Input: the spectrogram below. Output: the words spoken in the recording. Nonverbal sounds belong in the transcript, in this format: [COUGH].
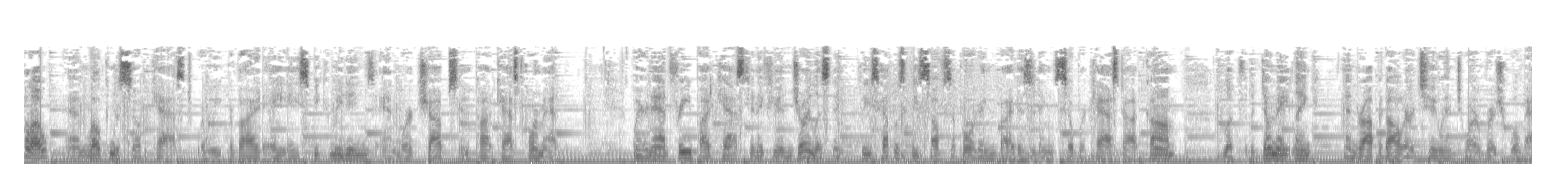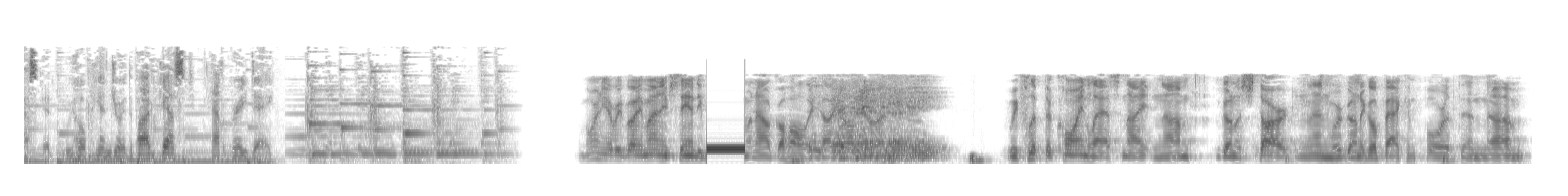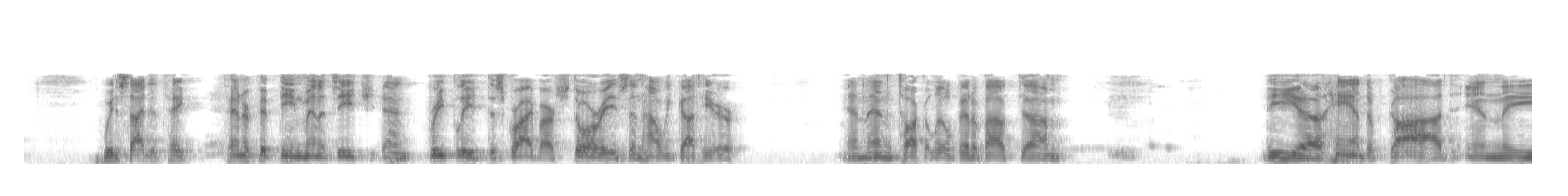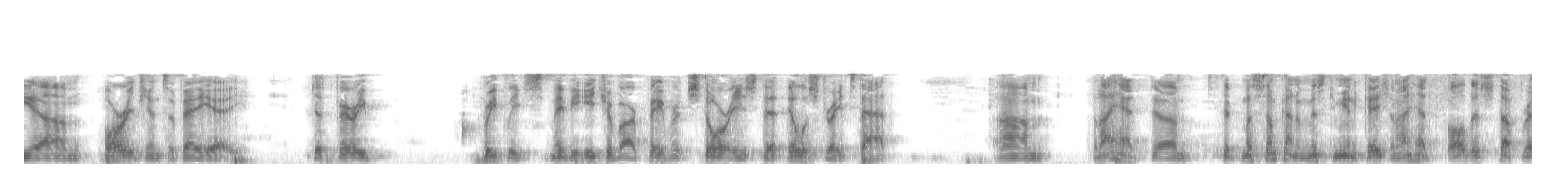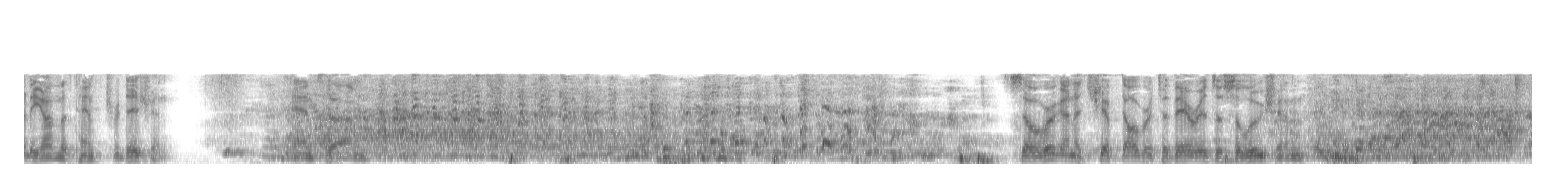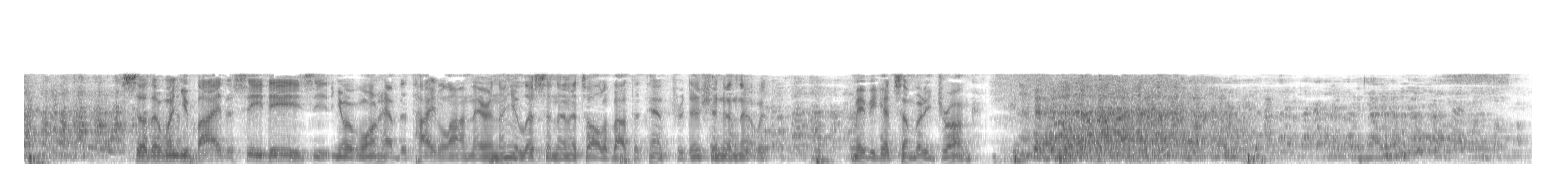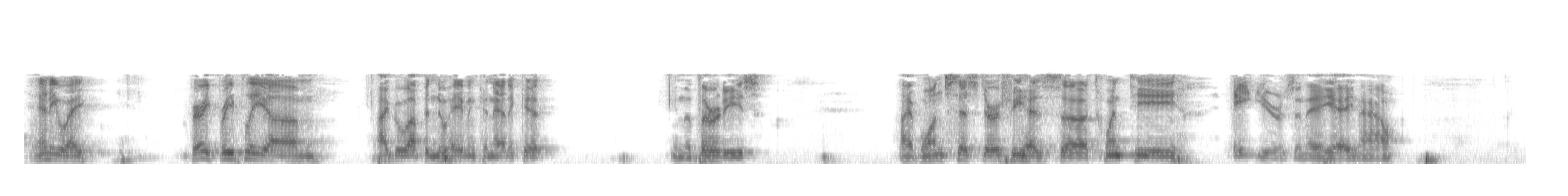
Hello, and welcome to Sobercast, where we provide AA speaker meetings and workshops in podcast format. We're an ad-free podcast, and if you enjoy listening, please help us be self-supporting by visiting Sobercast.com, look for the donate link, and drop a dollar or two into our virtual basket. We hope you enjoy the podcast. Have a great day. Good morning, everybody. My name's Sandy. I'm an alcoholic. How y'all doing? We flipped a coin last night, and I'm going to start, and then we're going to go back and forth. And um, we decided to take 10 or 15 minutes each and briefly describe our stories and how we got here, and then talk a little bit about um, the uh, hand of God in the um, origins of AA. Just very briefly, maybe each of our favorite stories that illustrates that. Um, but I had um, there was some kind of miscommunication. I had all this stuff ready on the tenth tradition, and um, so we're going to shift over to there is a solution. So that when you buy the CDs, you, know, won't have the title on there, and then you listen, and it's all about the tenth tradition, and that would maybe get somebody drunk. [LAUGHS] anyway, very briefly, um, I grew up in New Haven, Connecticut in the 30s. I have one sister. She has uh, 28 years in AA now.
